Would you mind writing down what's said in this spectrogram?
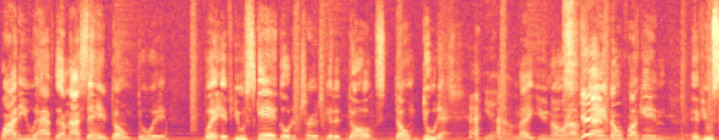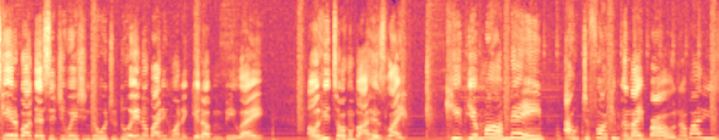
Why do you have to? I'm not saying don't do it, But if you scared, go to church, get a dog. Don't do that. Yeah. Like you know what I'm saying? Don't fucking. If you scared about that situation, do what you do. Ain't nobody gonna get up and be like, "Oh, he talking about his life." Keep your mom name out your fucking. And like, bro, nobody's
